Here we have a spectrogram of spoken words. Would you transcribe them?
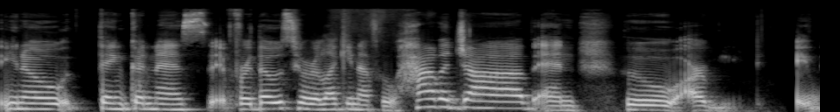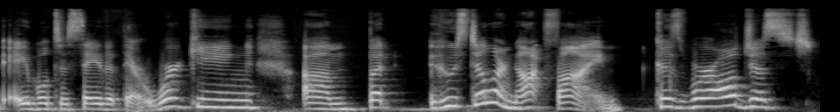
you know, thank goodness for those who are lucky enough who have a job and who are able to say that they're working, um, but who still are not fine. Because we're all just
